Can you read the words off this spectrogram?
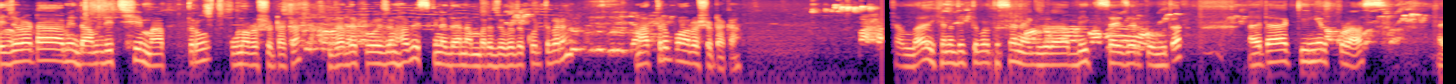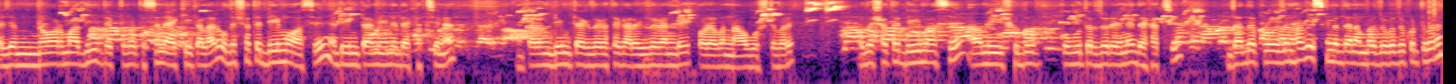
এই জোড়াটা আমি দাম দিচ্ছি মাত্র পনেরোশো টাকা। যাদের প্রয়োজন হবে স্ক্রিনে দেওয়া নাম্বারে যোগাযোগ করতে পারেন। মাত্র পনেরোশো টাকা। ইনশাল্লাহ এখানে দেখতে পারতেছেন এক জোড়া বিগ সাইজের কবুতর। এটা কিং এর ক্রাস। এই যে নর্মাদি দেখতে পাচ্ছেন, একই কালার। ওদের সাথে ডিমও আছে, ডিমটা আমি এনে দেখাচ্ছি না। কারণ ডিমটা এক জায়গা থেকে আরেক জায়গায় আনলে পরে আবার নাও বসতে পারে। ওদের সাথে ডিম আছে, আমি শুধু কবুতর জোরে এনে দেখাচ্ছি। যাদের প্রয়োজন হবে, স্ক্রিনে দেওয়া নাম্বার যোগাযোগ করতে পারেন।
